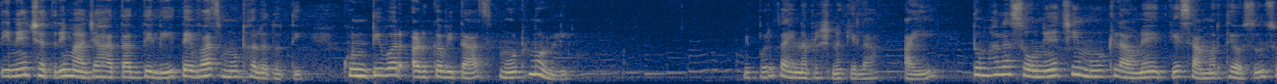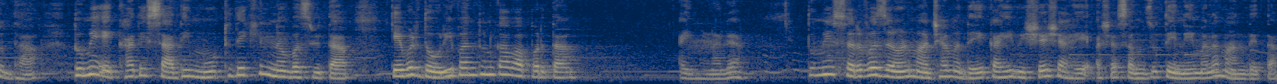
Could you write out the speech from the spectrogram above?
तिने छत्री माझ्या हातात दिली तेव्हाच मूठ हलत होती. खुंटीवर अडकविताच मूठ मोडली. मी परत आईना प्रश्न केला आई तुम्हाला सोन्याची मूठ लावण्या इतके सामर्थ्य असून सुद्धा तुम्ही एखादी साधी मूठ देखील न बसविता केवळ दोरी बांधून का वापरता? आई म्हणाल्या तुम्ही सर्वजण माझ्यामध्ये काही विशेष आहे अशा समजुतीने मला मान देता.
